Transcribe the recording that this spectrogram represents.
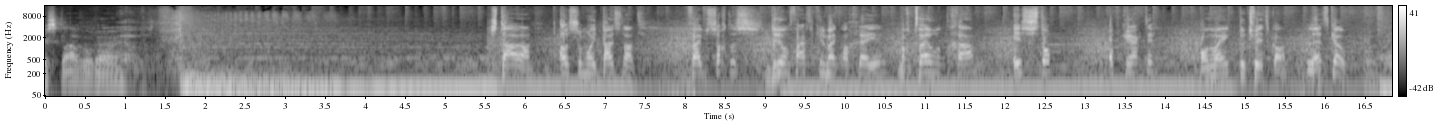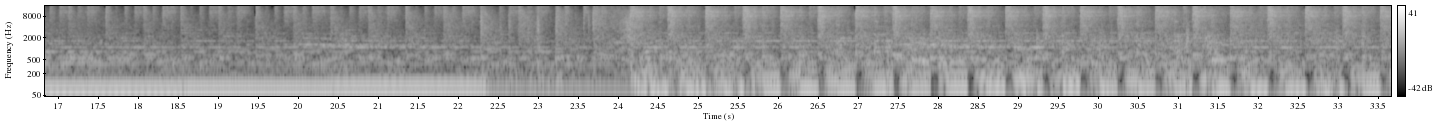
Bist du klaar voor... Uh... Oosten mooi Duitsland. 5 uur s ochtends, 350 kilometer al gereden, nog 200 te gaan. Eerste stop, op karakter, on the way to TwitchCon. Let's go!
